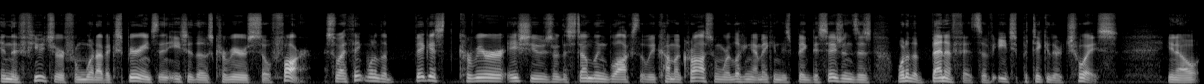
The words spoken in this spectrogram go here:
in the future from what I've experienced in each of those careers so far. So I think one of the biggest career issues or the stumbling blocks that we come across when we're looking at making these big decisions is what are the benefits of each particular choice? You know,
